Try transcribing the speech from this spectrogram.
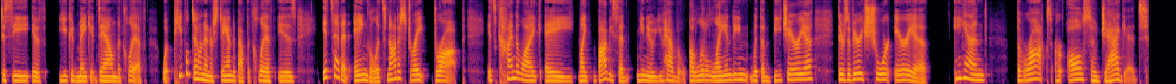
to see if you could make it down the cliff. What people don't understand about the cliff is it's at an angle, it's not a straight drop. It's kind of like a, like Bobby said, you know, you have a little landing with a beach area. There's a very short area, and the rocks are all so jagged.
